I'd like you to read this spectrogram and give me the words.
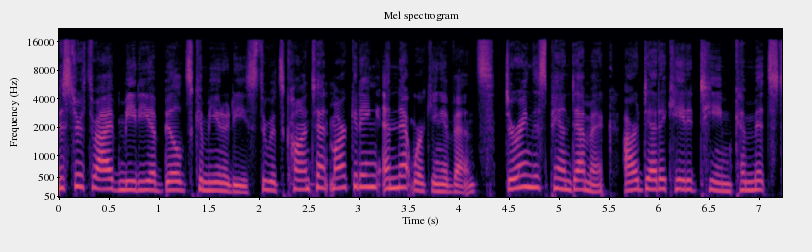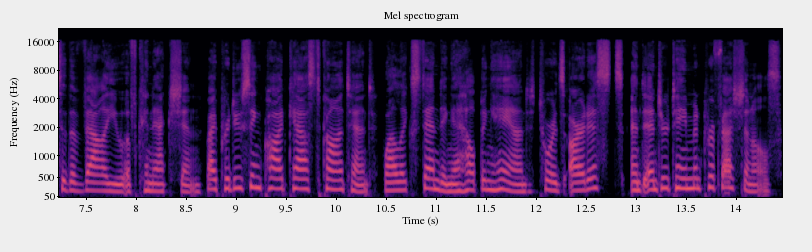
Mr. Thrive Media builds communities through its content marketing and networking events. During this pandemic, our dedicated team commits to the value of connection by producing podcast content while extending a helping hand towards artists and entertainment professionals.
